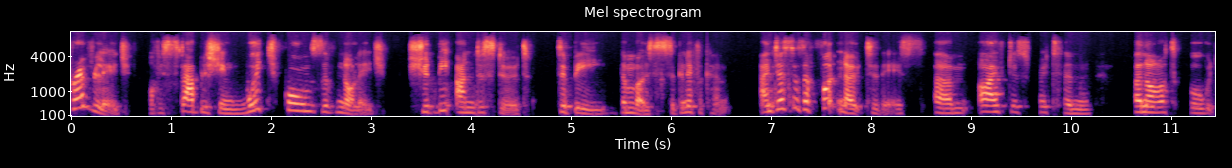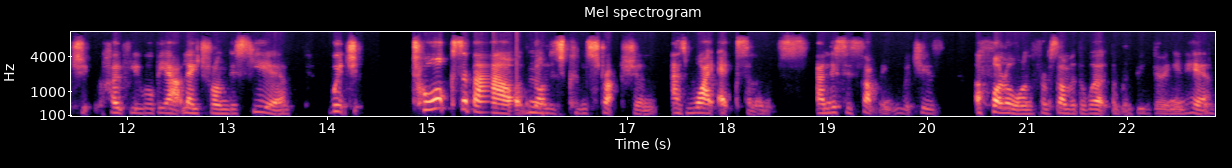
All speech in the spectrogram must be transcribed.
privilege of establishing which forms of knowledge should be understood to be the most significant. And just as a footnote to this, um, I've just written an article which hopefully will be out later on this year, which talks about knowledge construction as white excellence. And this is something which is a follow on from some of the work that we've been doing in here.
